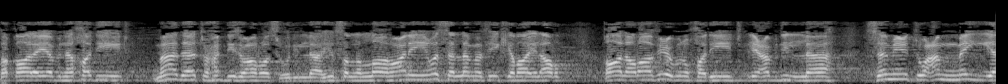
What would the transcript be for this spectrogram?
فقال يا ابن خديج ماذا تحدث عن رسول الله صلى الله عليه وسلم في كراء الأرض؟ قال رافع بن خديج لعبد الله سمعت عمي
